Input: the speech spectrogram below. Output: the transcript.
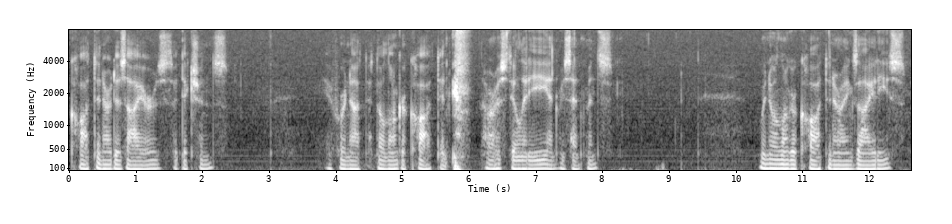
caught in our desires, addictions, if we're not no longer caught in our hostility and resentments, we're no longer caught in our anxieties, we're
